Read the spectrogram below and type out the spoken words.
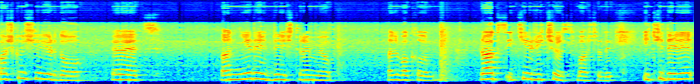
Başka şehirde o. Evet. Ben niye de değiştiremiyorum. Hadi bakalım. Rux 2 Richards başladı. 2 deli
